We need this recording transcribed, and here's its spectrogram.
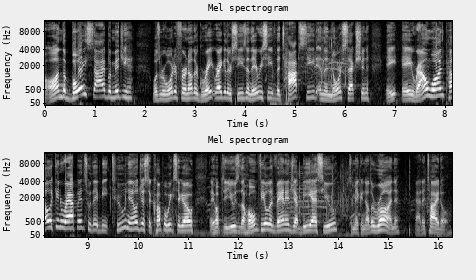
On the boys' side, Bemidji was rewarded for another great regular season. They received the top seed in the North Section 8A. Round one, Pelican Rapids, who they beat 2-0 just a couple weeks ago. They hope to use the home field advantage at BSU to make another run at a title.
